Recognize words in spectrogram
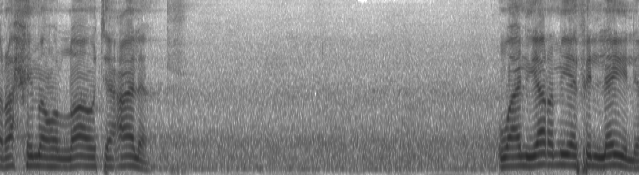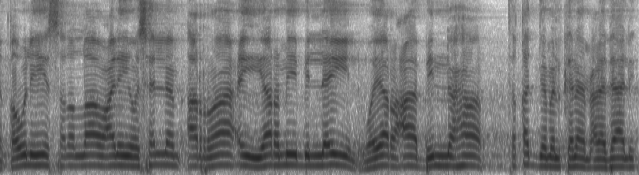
رحمه الله تعالى وأن يرمي في الليل لقوله صلى الله عليه وسلم الراعي يرمي بالليل ويرعى بالنهار تقدم الكلام على ذلك.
